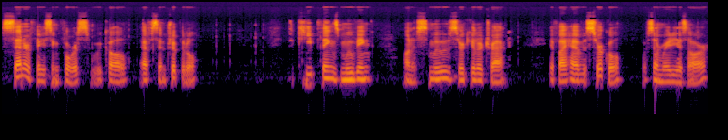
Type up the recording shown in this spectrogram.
center-facing force, we call F centripetal, to keep things moving on a smooth circular track, if I have a circle of some radius r,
